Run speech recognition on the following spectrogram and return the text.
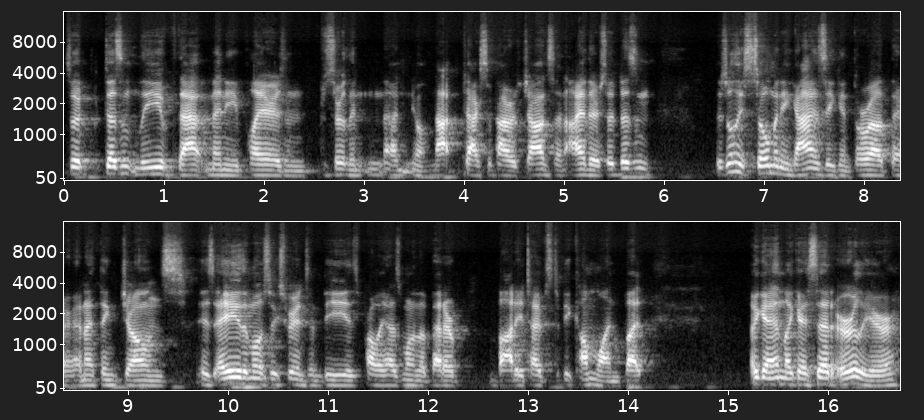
So it doesn't leave that many players, and certainly not, you know not Jackson Powers Johnson either. So it doesn't. There's only so many guys he can throw out there, and I think Jones is a the most experienced, and b is probably has one of the better body types to become one. But again, like I said earlier,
